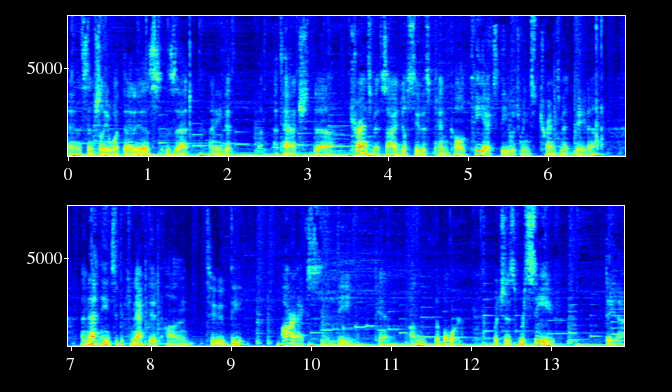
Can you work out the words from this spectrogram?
And essentially what that is, is that I need to attach the transmit side. You'll see this pin called TXD, which means transmit data. And that needs to be connected on to the RXD pin on the board, which is receive data.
